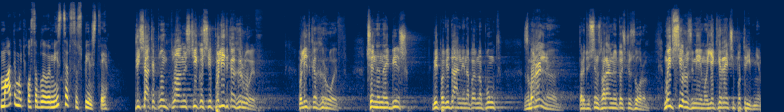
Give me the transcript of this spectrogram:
матимуть особливе місце в суспільстві. Десятий пункт плану стійкості політика героїв. Політика героїв. Чи не найбільш відповідальний, напевно, пункт з моральної, передусім з моральної точки зору. Ми всі розуміємо, які речі потрібні.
